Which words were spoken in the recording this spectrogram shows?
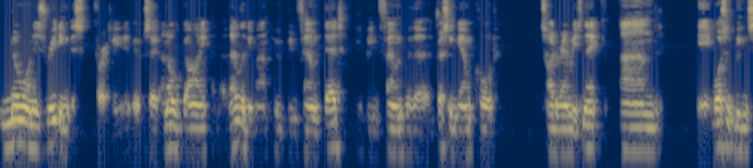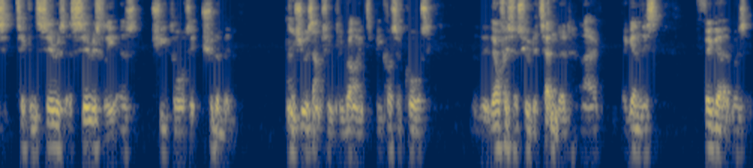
no one is reading this correctly. It was an old guy, an elderly man who'd been found dead been found with a dressing gown cord tied around his neck, and it wasn't being taken serious as seriously as she thought it should have been. And she was absolutely right, because of course the, the officers who'd attended, and I, again this figure was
